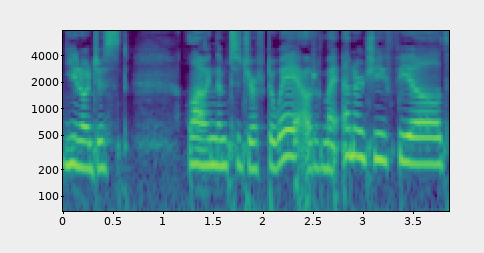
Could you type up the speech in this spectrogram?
You know, just allowing them to drift away out of my energy field.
